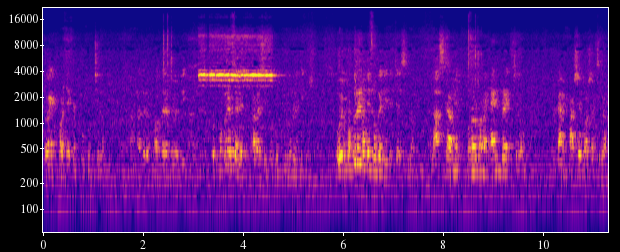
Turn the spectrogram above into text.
তো এক পর্যায়ে একটা পুকুর ছিল, আপনাদের বন্ধনহাটের ওই দিক তো পুকুরের ফেলে খালাসি পুকুর, পুকুরের দিকে ওই পুকুরের মধ্যে ঢুকে দিতে চাইছিল লাস্টে আমি কোনো রকমের হ্যান্ড ব্রেক ছিল ওটা আমি পাশে বসাছিলাম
